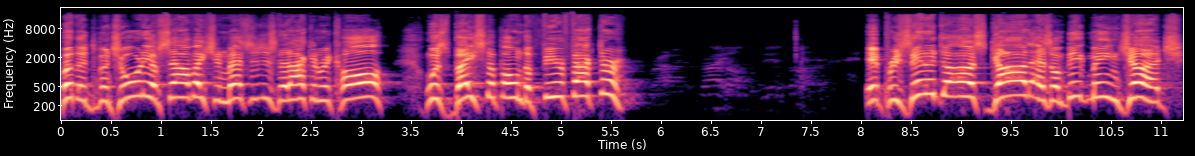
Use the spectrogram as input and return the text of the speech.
but the majority of salvation messages that I can recall was based upon the fear factor It presented to us God as a big mean judge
